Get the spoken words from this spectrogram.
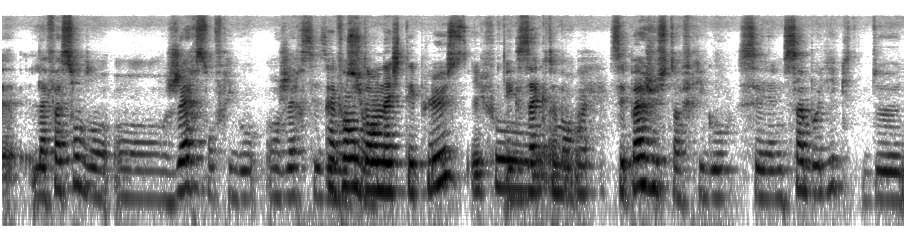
euh, la façon dont on gère son frigo, on gère ses émotions. Avant d'en acheter plus, il faut... Exactement. C'est pas juste un frigo, c'est une symbolique de,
